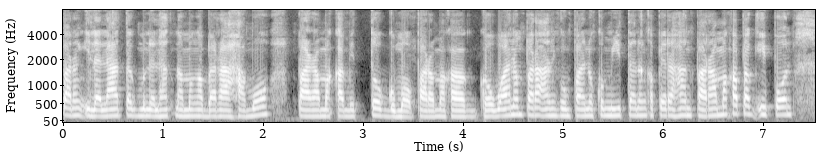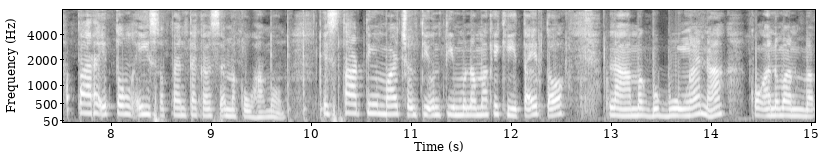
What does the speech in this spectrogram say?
parang ilalatag mo na lahat ng mga baraha mo para makamit to, gumaw, para makagawa ng paraan kung paano kumita ng kaperahan, para makapag-ipon, para itong Ace of Pentacles ay makuha mo. Starting March, unti-unti mo na makikita ito na magbubunga na, kung ano man ma-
